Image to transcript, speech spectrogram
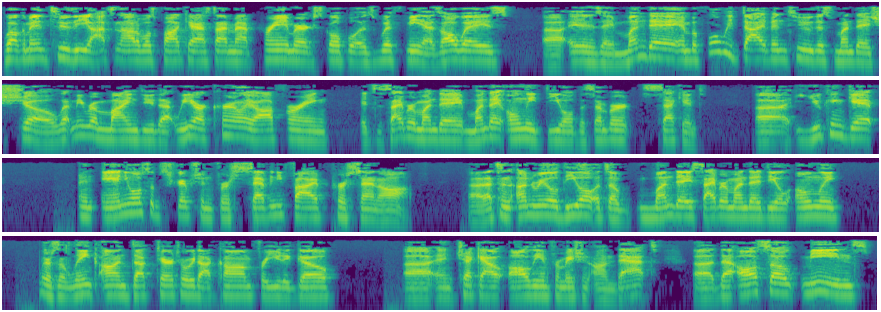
Welcome into the Odds and Audibles podcast. I'm Matt Prehm. Eric Skopil is with me as always. Uh, it is a Monday, and before we dive into this Monday show, let me remind you that we are currently offering it's a Cyber Monday, Monday only deal, December second. Uh, you can get an annual subscription for seventy five percent off. Uh, that's an unreal deal. It's a Monday, Cyber Monday deal only. There's a link on duckterritory.com for you to go uh, and check out all the information on that. Uh, that also means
